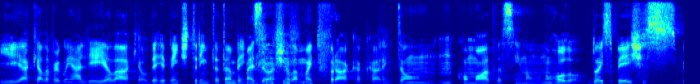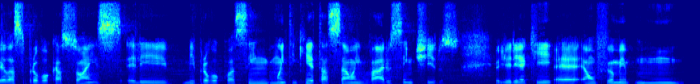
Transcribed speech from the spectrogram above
E aquela vergonha alheia lá, que é o De Repente 30 também. Mas eu acho ela muito fraca, cara. Então, hum, incomoda, assim, não, não rolou. Dois Peixes, pelas provocações, ele me provocou, assim, muita inquietação em vários sentidos. Eu diria que é, é um filme hum,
